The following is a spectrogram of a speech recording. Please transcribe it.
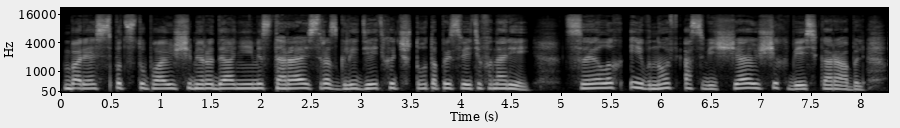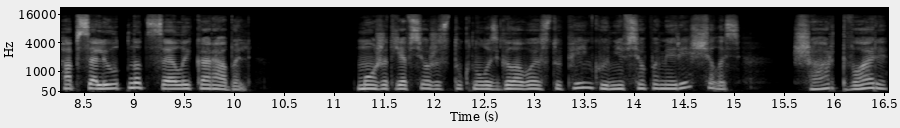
борясь с подступающими рыданиями, стараясь разглядеть хоть что-то при свете фонарей, целых и вновь освещающих весь корабль, абсолютно целый корабль. Может, я все же стукнулась головой о ступеньку, и мне все померещилось — Шар, твари,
